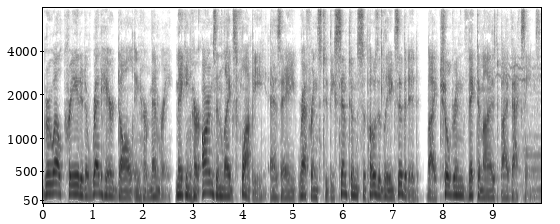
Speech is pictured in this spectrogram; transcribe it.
Gruelle created a red haired doll in her memory, making her arms and legs floppy as a reference to the symptoms supposedly exhibited by children victimized by vaccines.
